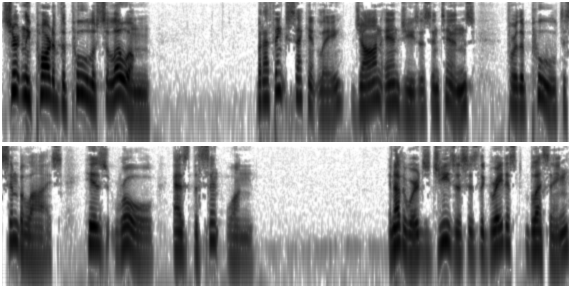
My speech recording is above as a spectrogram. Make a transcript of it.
certainly part of the pool of Siloam. But I think, secondly, John and Jesus intends for the pool to symbolize his role as the sent one. In other words, Jesus is the greatest blessing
